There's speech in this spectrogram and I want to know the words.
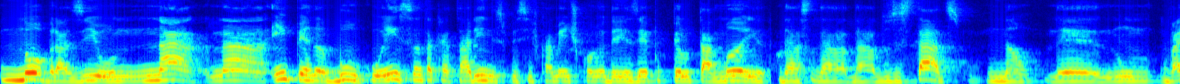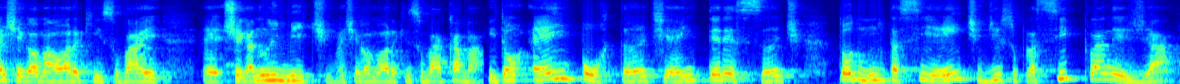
no Brasil, na, na, em Pernambuco, em Santa Catarina especificamente, como eu dei exemplo, pelo tamanho das, da, da, dos estados? Não, né? não. Vai chegar uma hora que isso vai é, chegar no limite, vai chegar uma hora que isso vai acabar. Então é importante, é interessante todo mundo estar tá ciente disso para se planejar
